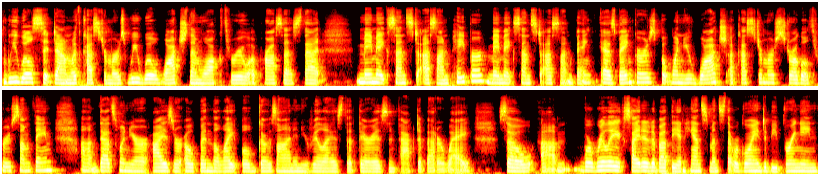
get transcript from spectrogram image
we will sit down with customers. We will watch them walk through a process that may make sense to us on paper, may make sense to us on bank as bankers, but when you watch a customer struggle through something, um, that's when your eyes are open, the light bulb goes on, and you realize that there is in fact a better way. So um, we're really excited about the enhancements that we're going to be bringing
